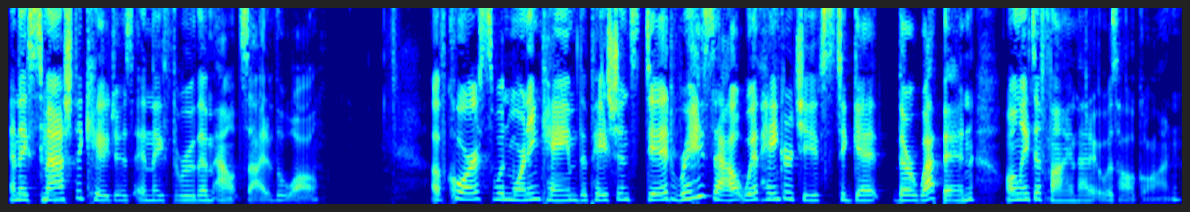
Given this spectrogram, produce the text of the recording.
and they smashed the cages and they threw them outside of the wall. Of course, when morning came, the patients did race out with handkerchiefs to get their weapon, only to find that it was all gone.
